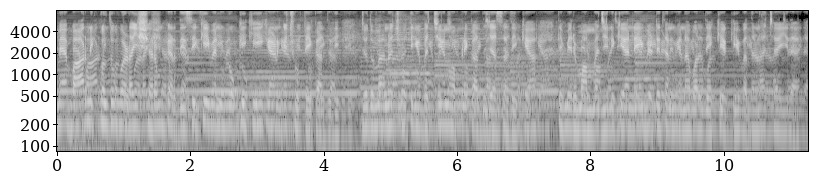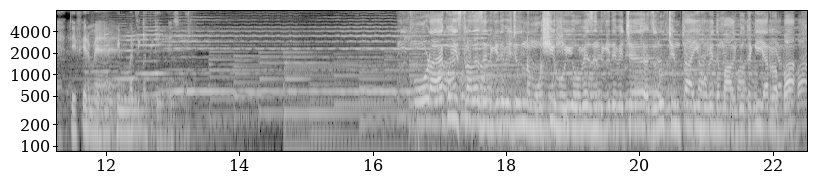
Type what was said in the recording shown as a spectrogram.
ਮੈਂ ਬਾਹਰ ਨਿਕਲ ਤੋਂ ਬੜਾ ਹੀ ਸ਼ਰਮ ਕਰਦੀ ਸੀ ਕਿ ਮੈਨੂੰ ਲੋਕੀ ਕੀ ਕਹਿਣਗੇ ਛੋਟੇ ਕੱਦ ਦੀ। ਜਦੋਂ ਮੈਂ ਉਹਨਾਂ ਛੋਟੀਆਂ ਬੱਚੀਆਂ ਨੂੰ ਆਪਣੇ ਕੱਦ ਜੈਸਾ ਦੇਖਿਆ ਤੇ ਮੇਰੇ ਮਾਮਾ ਜੀ ਨੇ ਕਿਹਾ ਨਹੀਂ ਬੇਟੇ ਤੈਨੂੰ ਇਹਨਾਂ ਵੱਲ ਦੇਖ ਕੇ ਅੱਗੇ ਵਧਣਾ ਚਾਹੀਦਾ ਤੇ ਫਿਰ ਮੈਂ ਹਿੰਮਤ ਕੀਤੀ। ਹੈ ਜੀ ਮੋੜ ਆਇਆ ਕੋਈ ਇਸ ਤਰ੍ਹਾਂ ਦਾ ਜ਼ਿੰਦਗੀ ਦੇ ਵਿੱਚ ਜਦੋਂ ਨਮੋਸ਼ੀ ਹੋਈ ਹੋਵੇ ਜ਼ਿੰਦਗੀ ਦੇ ਵਿੱਚ ਜ਼ਰੂਰ ਚਿੰਤਾ ਆਈ ਹੋਵੇ ਦਿਮਾਗ ਦੇ ਉੱਤੇ ਕਿ ਯਾਰ ਰੱਬਾ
